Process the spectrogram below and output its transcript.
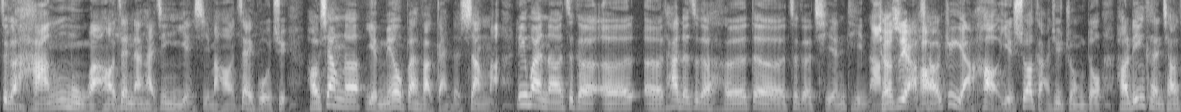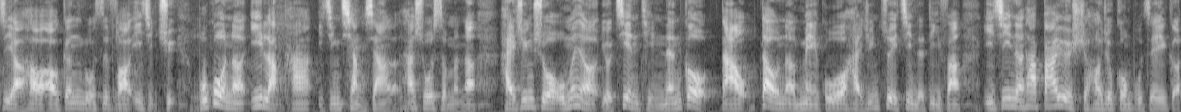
这个航母啊哈在南海进行演习嘛哈，再过去好像呢也没有办法赶得上嘛。另外呢，这个呃呃他的这个核的这个潜艇啊，乔治亚号乔治亚号也说要赶去中东。好，林肯乔治亚号哦，跟罗斯福号一起去。不过呢，伊朗他已经呛瞎了，他说什么呢？海军说我们有有舰艇能够打到呢美国海军最近的地方，以及呢，他八月十号就公布这一个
